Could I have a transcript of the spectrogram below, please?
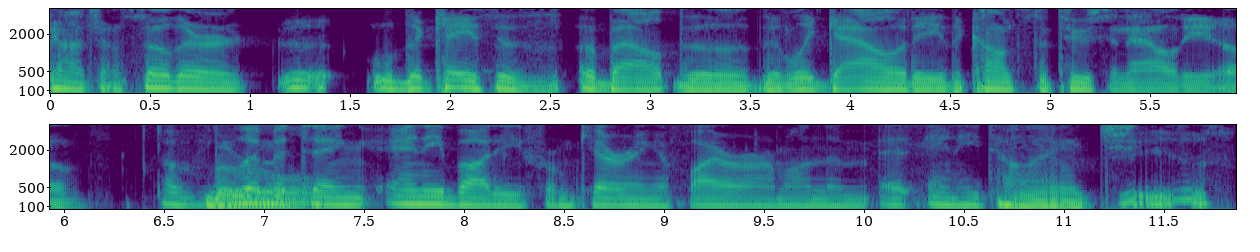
Gotcha. So they're uh, the case is about the the legality, the constitutionality of. Of The rule. limiting anybody from carrying a firearm on them at any time. Oh Jesus!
